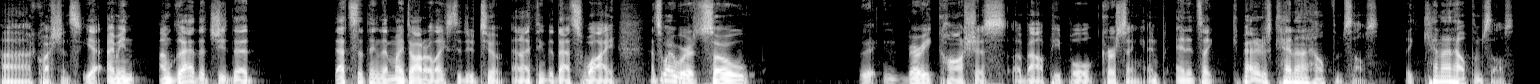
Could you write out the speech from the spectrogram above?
Uh, questions? Yeah, I mean, I'm glad that she that that's the thing that my daughter likes to do too, and I think that that's why that's why we're so uh, very cautious about people cursing, and and it's like competitors cannot help themselves. They cannot help themselves.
